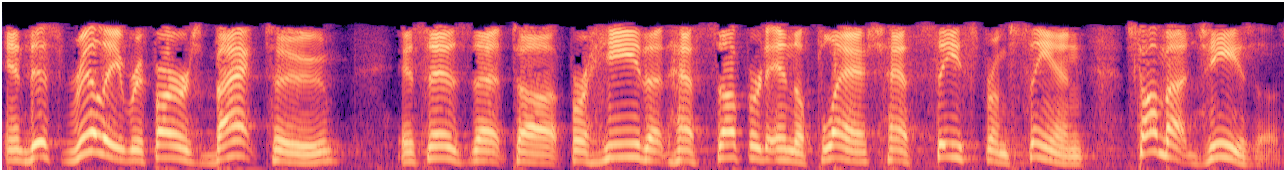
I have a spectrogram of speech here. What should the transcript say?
And this really refers back to it says that uh, for he that hath suffered in the flesh hath ceased from sin. It's talking about Jesus.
